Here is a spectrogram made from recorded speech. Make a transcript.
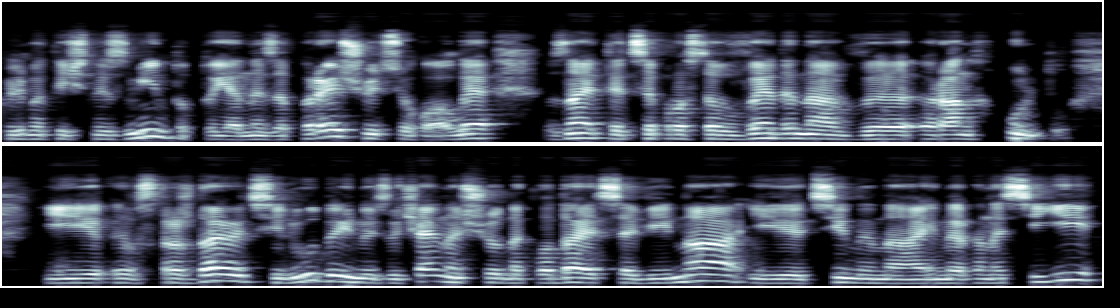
кліматичних змін, тобто я не заперечую цього, але знаєте, це просто введена в ранг культу і е, страждають ці люди. І незвичайно, що накладається війна і ціни на енергоносії.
